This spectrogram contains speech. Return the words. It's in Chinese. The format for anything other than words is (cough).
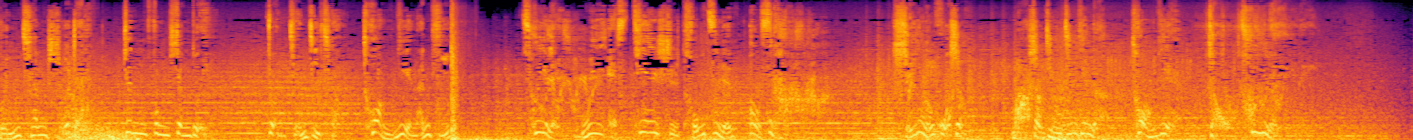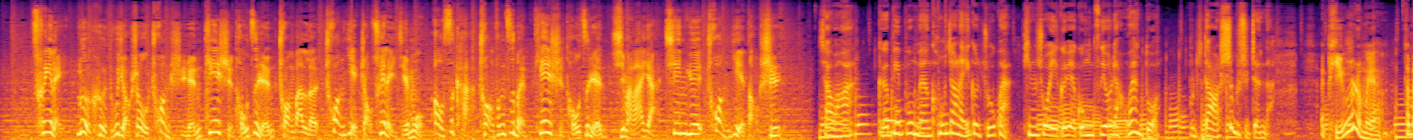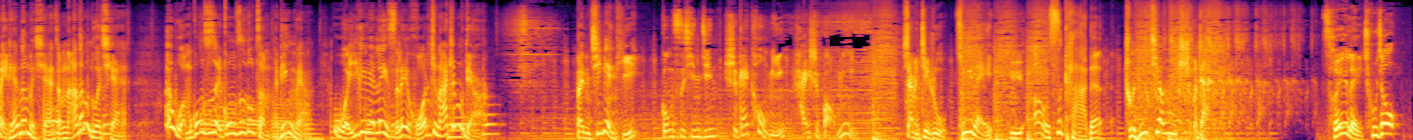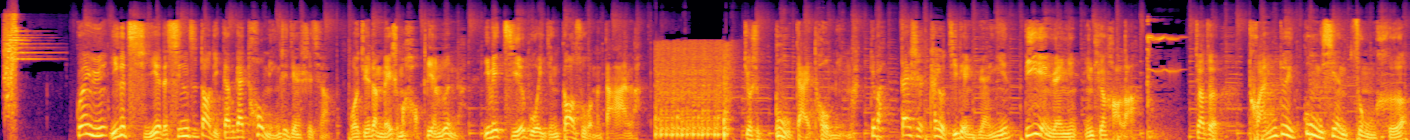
唇枪舌战，针锋相对，赚钱技巧，创业难题。崔磊 vs 天使投资人奥斯卡，谁能获胜？马上进入今天的创业找崔磊。崔磊，乐客独角兽创始人、天使投资人，创办了《创业找崔磊》节目。奥斯卡创丰资本天使投资人，喜马拉雅签约创业导师。小王啊，隔壁部门空降了一个主管，听说一个月工资有两万多，不知道是不是真的？凭什么呀？他每天那么闲，怎么拿那么多钱？哎，我们公司这工资都怎么定的呀？我一个月累死累活的就拿这么点儿。本期辩题：公司薪金是该透明还是保密？下面进入崔磊与奥斯卡的唇枪舌战。崔磊出招。关于一个企业的薪资到底该不该透明这件事情，我觉得没什么好辩论的，因为结果已经告诉我们答案了。就是不该透明嘛，对吧？但是它有几点原因。第一点原因，您听好了啊，叫做团队贡献总和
